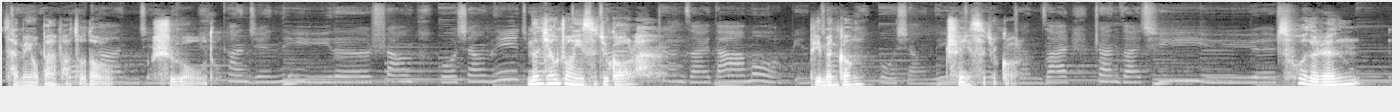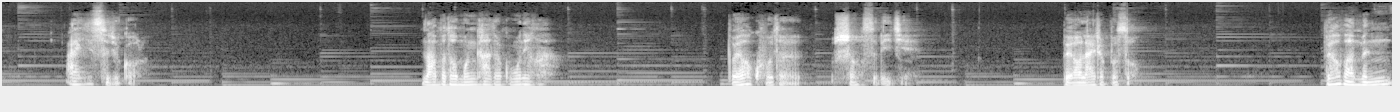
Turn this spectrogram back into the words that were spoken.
才没有办法做到视若无睹。南墙撞一次就够了，闭门羹吃一次就够了。错的人爱一次就够了。拿不到门卡的姑娘啊，不要哭得声嘶力竭，不要赖着不走。不要把门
